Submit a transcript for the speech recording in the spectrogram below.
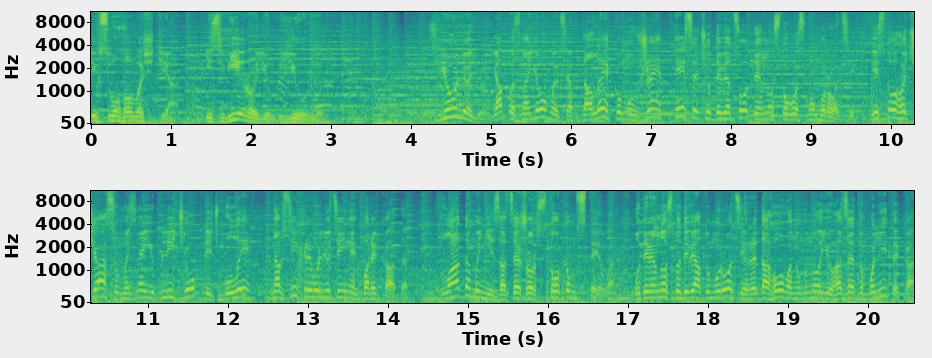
і в свого вождя, і з вірою в Юлю. Юлею я познайомився в далекому вже 1998 році. І з того часу ми з нею пліч-опліч були на всіх революційних барикадах. Влада мені за це жорстоко мстила. У 99-му році редаговану мною газету Політика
